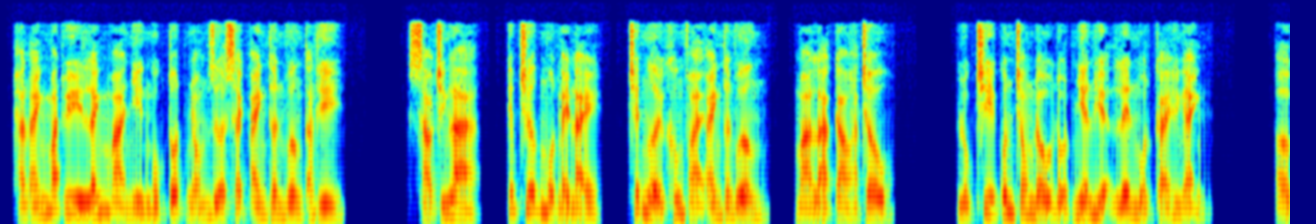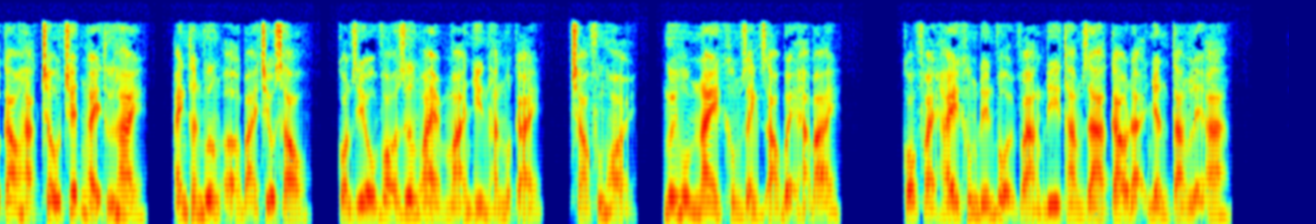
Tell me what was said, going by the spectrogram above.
Hắn ánh mắt uy lánh mà nhìn ngục tốt nhóm rửa sạch anh thân vương tàn thi. Sao chính là, kiếp trước một ngày này, chết người không phải anh thân vương, mà là Cao Hạc Châu. Lục chi quân trong đầu đột nhiên hiện lên một cái hình ảnh. Ở Cao Hạc Châu chết ngày thứ hai, anh thân vương ở bãi chiều sau, còn diều võ dương ai mà nhìn hắn một cái, chào phúng hỏi, ngươi hôm nay không rảnh giáo bệ hạ bãi. Có phải hay không đến vội vàng đi tham gia cao đại nhân tang lệ A?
